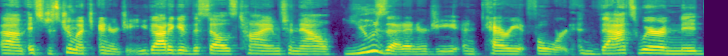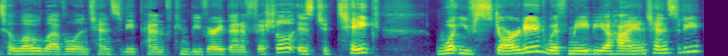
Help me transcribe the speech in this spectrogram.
Um, it's just too much energy. You got to give the cells time to now use that energy and carry it forward. And that's where a mid to low level intensity PEMF can be very beneficial is to take what you've started with maybe a high intensity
